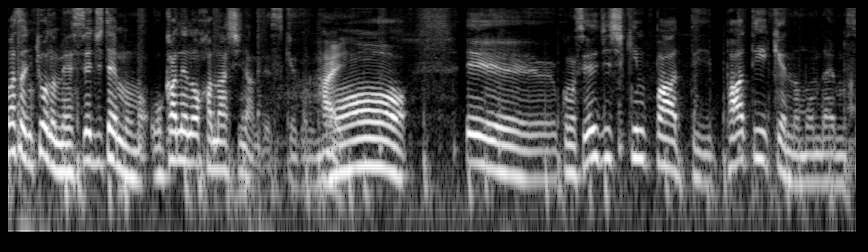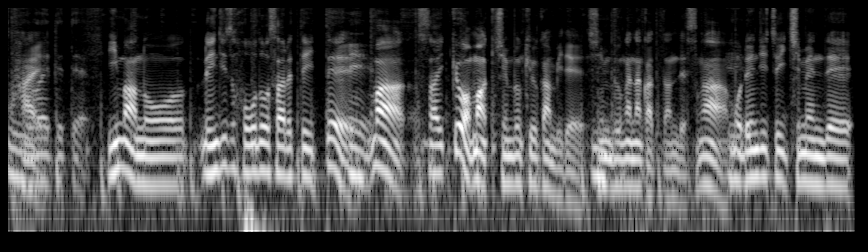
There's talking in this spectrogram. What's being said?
まさに今日のメッセージテーマもお金の話なんですけども、はい。えー、この政治資金パーティーパーティー券の問題もすぐ言われてて、はい、今あの連日報道されていて、えー、まあ、今日はまあ新聞休館日で新聞がなかったんですが、うん、もう連日一面で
